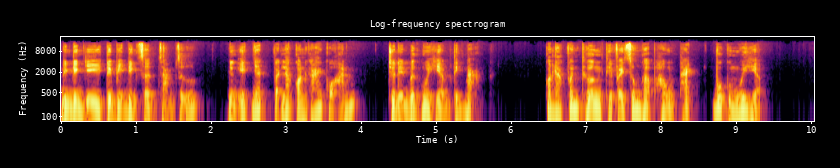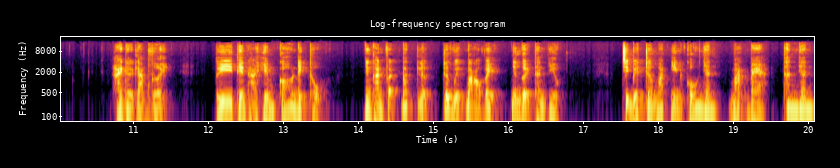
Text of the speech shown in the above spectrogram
Đình Đình Di tuy bị Đình Sơn giam giữ, nhưng ít nhất vẫn là con gái của hắn, chưa đến bước nguy hiểm tính mạng. còn Lạc Vân Thường thì phải dung hợp hồng thạch, vô cùng nguy hiểm. Hai đời làm người, tuy thiên hạ hiếm có địch thủ, nhưng hắn vẫn bất lực trước việc bảo vệ những người thân yêu. Chỉ biết trơ mắt nhìn cố nhân, bạn bè, thân nhân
